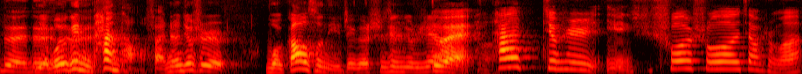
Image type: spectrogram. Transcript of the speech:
对对也不会跟你探讨，反正就是我告诉你这个事情就是这样。对嗯他就是也说说叫什么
